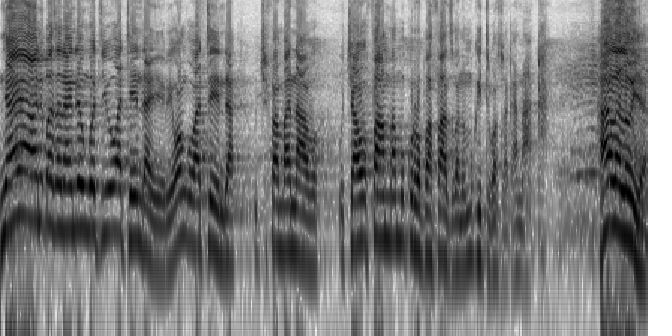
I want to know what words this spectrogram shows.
nyaya yavane basa nayo ndeyongoti iwe watenda here? Wangu watenda uchifamba navo uchafamba mukuropafadzwa nomukuitirwa zvakanaka. Haleluya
